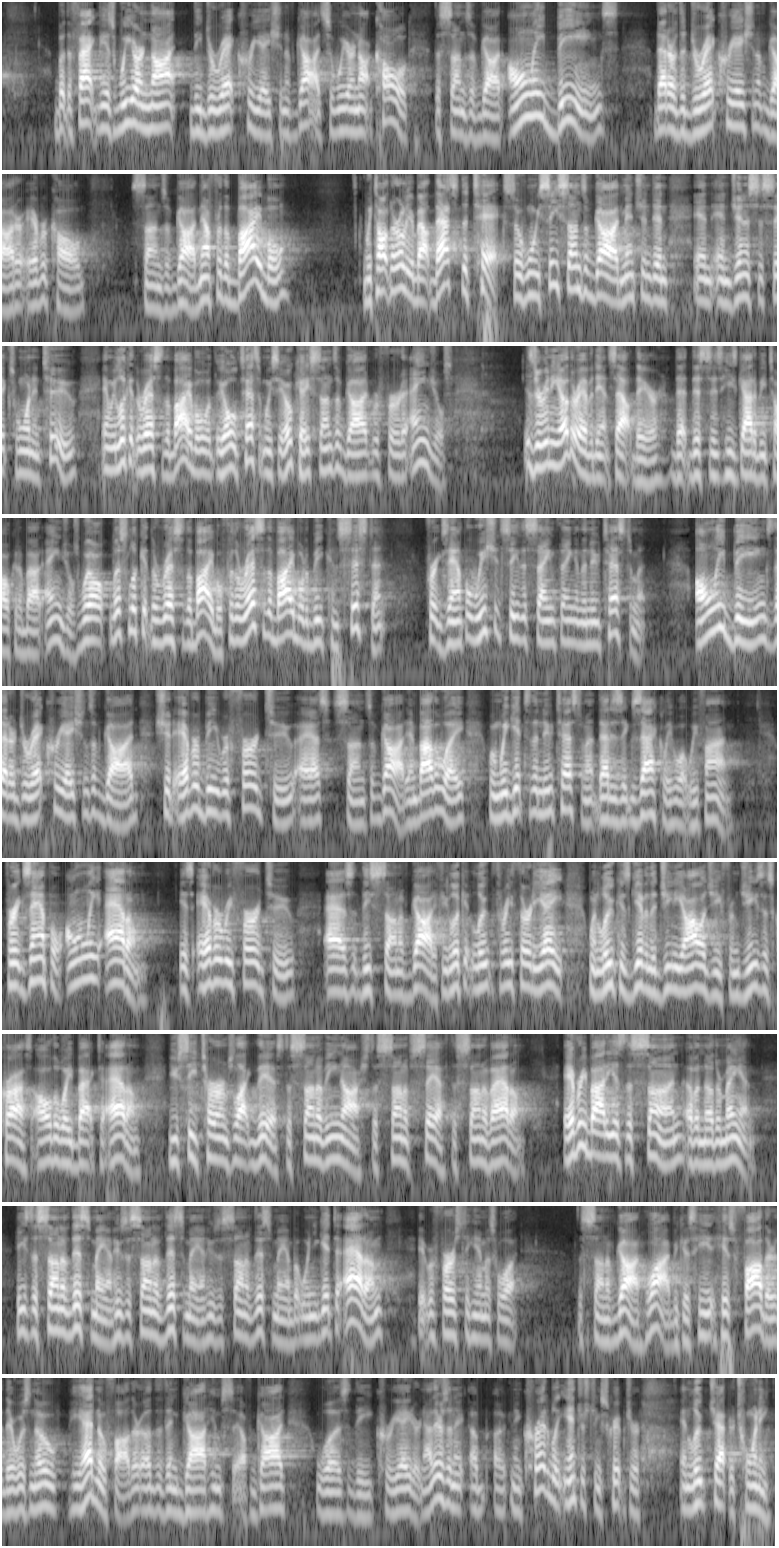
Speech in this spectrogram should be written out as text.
But the fact is, we are not the direct creation of God, so we are not called the sons of God. Only beings that are the direct creation of God are ever called sons of God. Now, for the Bible, we talked earlier about that's the text. So when we see sons of God mentioned in, in, in Genesis 6 1 and 2, and we look at the rest of the Bible, the Old Testament, we say, okay, sons of God refer to angels. Is there any other evidence out there that this is he's got to be talking about angels? Well, let's look at the rest of the Bible. For the rest of the Bible to be consistent, for example, we should see the same thing in the New Testament. Only beings that are direct creations of God should ever be referred to as sons of God. And by the way, when we get to the New Testament, that is exactly what we find. For example, only Adam is ever referred to as the son of God. If you look at Luke 3:38, when Luke is given the genealogy from Jesus Christ all the way back to Adam, you see terms like this the son of Enosh, the son of Seth, the son of Adam. Everybody is the son of another man. He's the son of this man, who's the son of this man, who's the son of this man. But when you get to Adam, it refers to him as what? The son of God. Why? Because he, his father, there was no, he had no father other than God himself. God was the creator. Now, there's an, a, an incredibly interesting scripture in Luke chapter 20.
